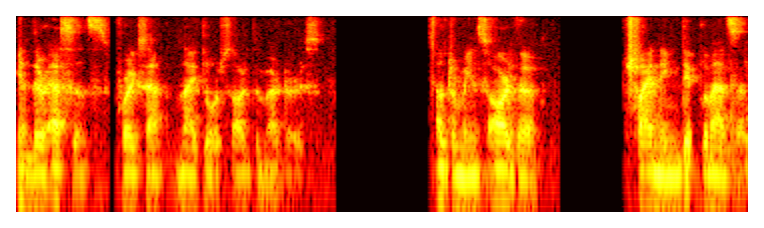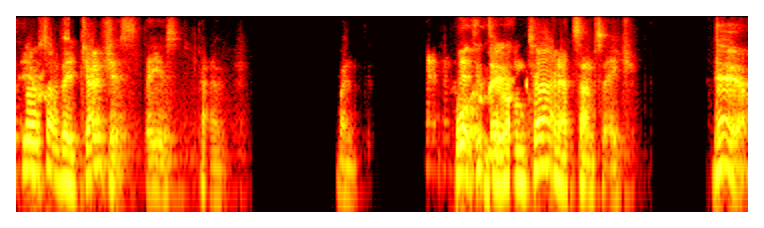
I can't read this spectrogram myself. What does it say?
in their essence. For example, Night Lords are the murderers. Ultramarines are the shining diplomats and Those heroes. are the judges. They just kind of went Well, they took they- the wrong turn at some stage. Yeah, yeah.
